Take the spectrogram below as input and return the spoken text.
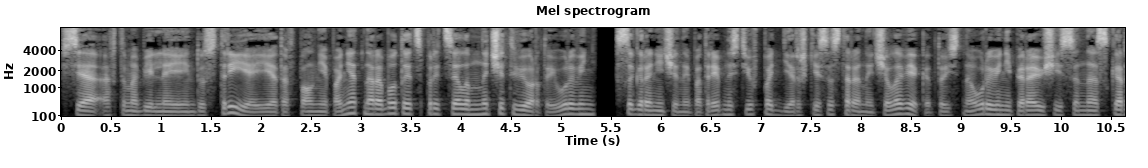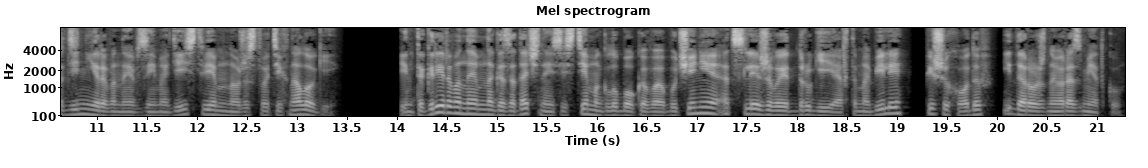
Вся автомобильная индустрия, и это вполне понятно, работает с прицелом на четвертый уровень с ограниченной потребностью в поддержке со стороны человека, то есть на уровень, опирающийся на скоординированное взаимодействие множества технологий. Интегрированная многозадачная система глубокого обучения отслеживает другие автомобили, пешеходов и дорожную разметку.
